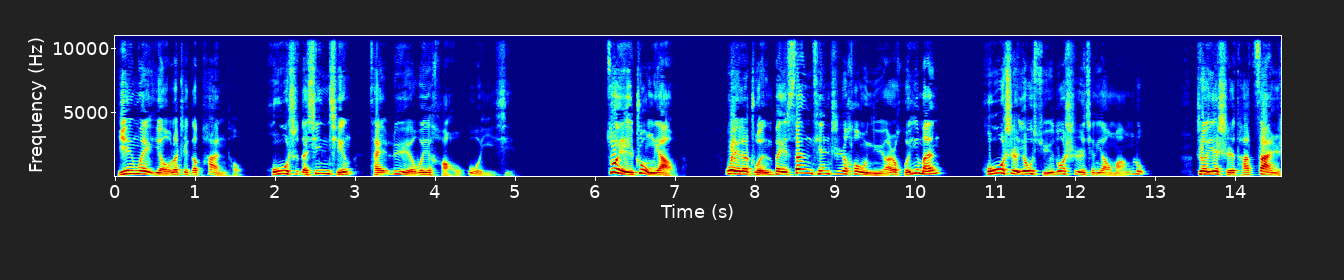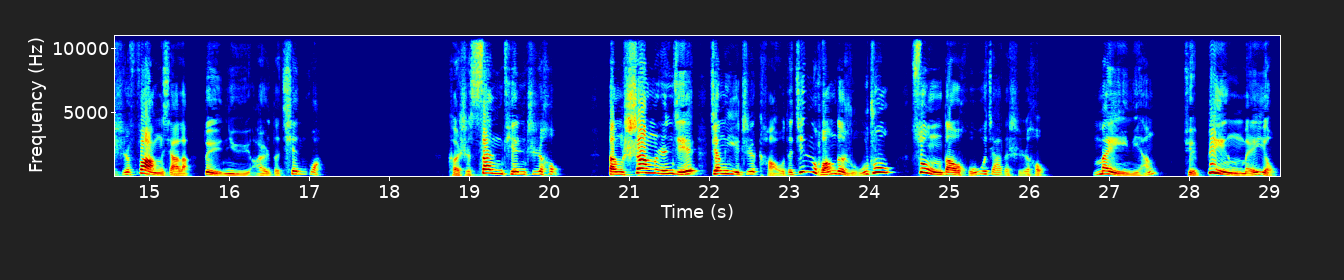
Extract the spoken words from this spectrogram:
因为有了这个盼头，胡氏的心情才略微好过一些。最重要的，为了准备三天之后女儿回门，胡氏有许多事情要忙碌。这也使他暂时放下了对女儿的牵挂。可是三天之后，当商人杰将一只烤得金黄的乳猪送到胡家的时候，媚娘却并没有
